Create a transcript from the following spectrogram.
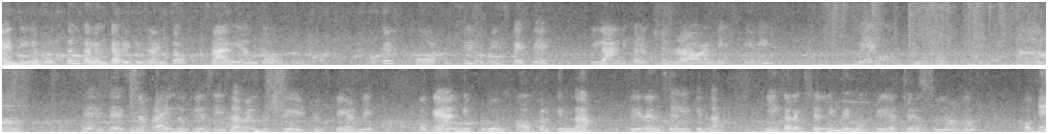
అండ్ ఇలా మొత్తం కలంకారీ డిజైన్తో శారీ అంతా ఉంటుంది. ఓకే ఫోర్ ఫిఫ్టీ రూపీస్కి అయితే ఇలాంటి కలెక్షన్ రావండి. ఇవి మేము ముందు, సేల్ చేసిన ప్రైస్ వచ్చేసి సెవెన్ ఫిఫ్టీ ఎయిట్ ఫిఫ్టీ అండి. ఓకే అండ్ ఇప్పుడు ఆఫర్ కింద క్లియరెన్స్ సేల్ కింద ఈ కలెక్షన్ని మేము క్లియర్ చేస్తున్నాము. ఓకే.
